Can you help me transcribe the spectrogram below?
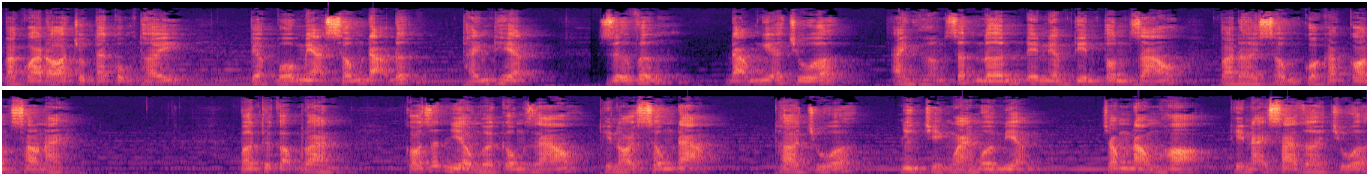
Và qua đó chúng ta cũng thấy việc bố mẹ sống đạo đức, thánh thiện, giữ vững đạo nghĩa Chúa ảnh hưởng rất lớn đến niềm tin tôn giáo và đời sống của các con sau này. Vâng thưa cộng đoàn, có rất nhiều người công giáo thì nói sống đạo, thờ Chúa nhưng chỉ ngoài môi miệng, trong lòng họ thì lại xa rời Chúa.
